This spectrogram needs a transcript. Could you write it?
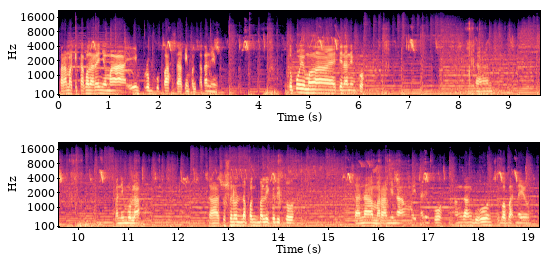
para makita ko na rin yung mga i-improve ko pa sa aking pagtatanim. Ito po yung mga tinanim ko. Yan. Panimula. Sa susunod na pagbalik ko dito, sana marami na ang may tanim ko hanggang doon sa baba na yon.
